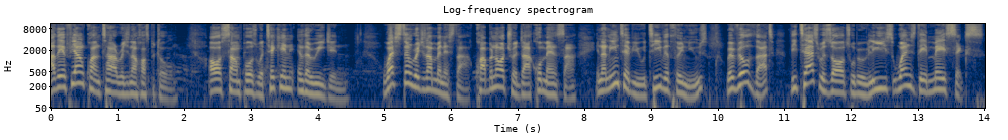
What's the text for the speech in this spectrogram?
at the Effia Nkwanta Regional Hospital. All samples were taken in the region. Western Regional Minister Kwabena Okyere Darko Mensah, in an interview with TV3 News, revealed that the test results will be released Wednesday, May 6.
